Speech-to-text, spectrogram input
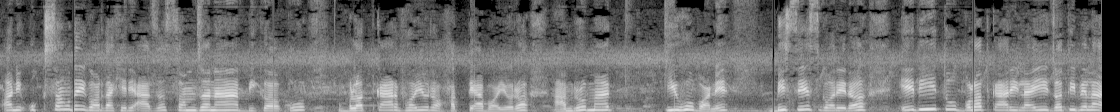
अनि उक्साउँदै गर्दाखेरि आज सम्झना विकको बलात्कार भयो र हत्या भयो र हाम्रोमा के हो भने विशेष गरेर यदि त्यो बलात्कारीलाई जति बेला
